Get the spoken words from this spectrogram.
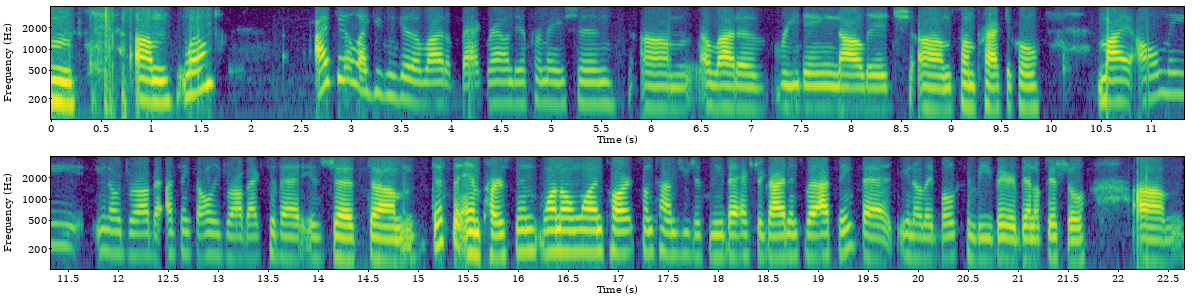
Mm. Um, well, I feel like you can get a lot of background information, um, a lot of reading knowledge, um, some practical. My only, you know, drawback. I think the only drawback to that is just um, just the in-person, one-on-one part. Sometimes you just need that extra guidance, but I think that you know they both can be very beneficial um,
